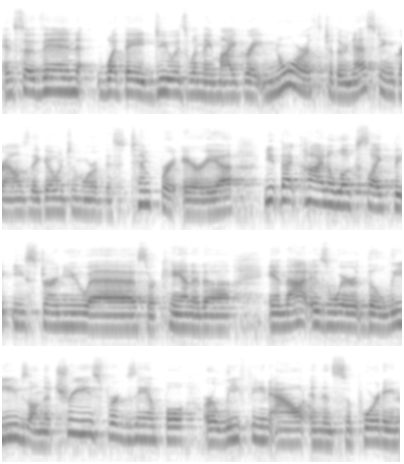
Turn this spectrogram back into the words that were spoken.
And so then what they do is when they migrate north to their nesting grounds, they go into more of this temperate area. That kind of looks like the eastern US or Canada. And that is where the leaves on the trees, for example, are leafing out and then supporting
